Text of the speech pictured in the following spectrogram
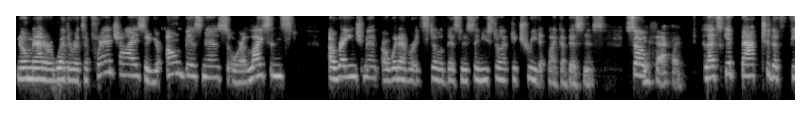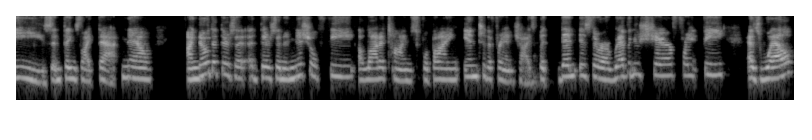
no matter whether it's a franchise or your own business or a licensed arrangement or whatever, it's still a business and you still have to treat it like a business. So, exactly. Let's get back to the fees and things like that. Now, I know that there's a, a there's an initial fee a lot of times for buying into the franchise, but then is there a revenue share fee as well?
